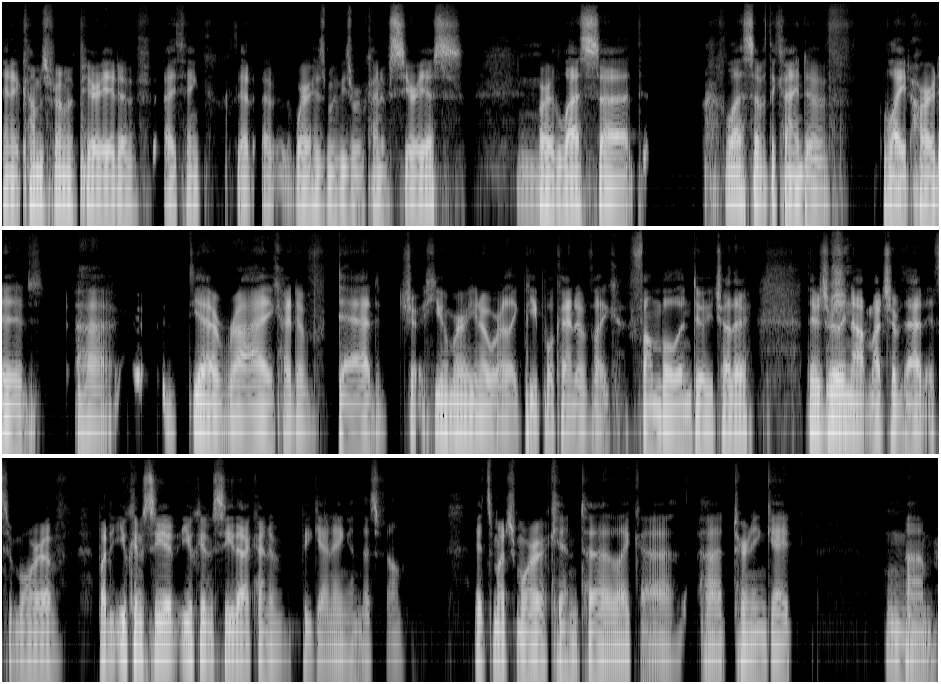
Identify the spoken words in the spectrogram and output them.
and it comes from a period of I think that uh, where his movies were kind of serious Mm. or less uh, less of the kind of lighthearted, uh, yeah, wry kind of dad j- humor. You know, where like people kind of like fumble into each other. There's really not much of that. It's more of, but you can see it. You can see that kind of beginning in this film. It's much more akin to like a, a turning gate Hmm. um,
